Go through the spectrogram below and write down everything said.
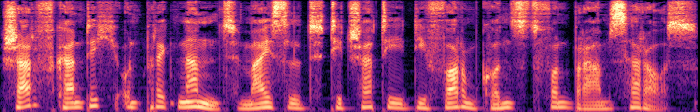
Scharfkantig und prägnant meißelt Ticciati die Formkunst von Brahms heraus.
